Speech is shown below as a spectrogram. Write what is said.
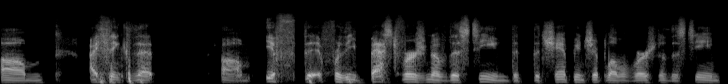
um i think that um, if the, for the best version of this team, the, the championship level version of this team,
